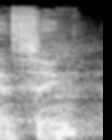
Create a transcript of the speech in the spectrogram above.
Dancing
